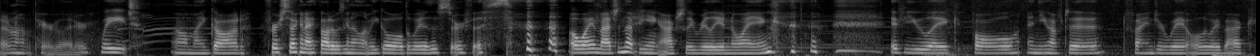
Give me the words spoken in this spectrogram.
I don't have a paraglider. Wait. Oh my god. For a second I thought it was gonna let me go all the way to the surface. oh, I imagine that being actually really annoying. if you like fall and you have to find your way all the way back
